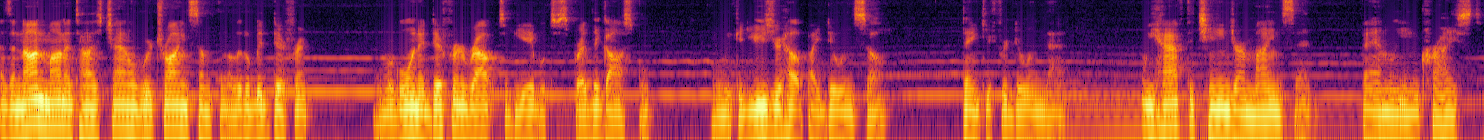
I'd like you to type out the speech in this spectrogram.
As a non monetized channel, we're trying something a little bit different, and we're going a different route to be able to spread the gospel, and we could use your help by doing so. Thank you for doing that. We have to change our mindset, family in Christ.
